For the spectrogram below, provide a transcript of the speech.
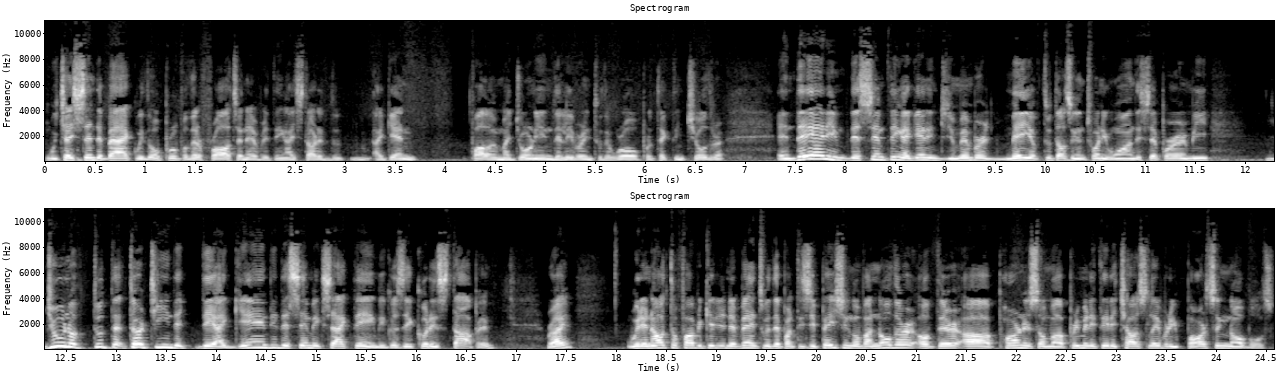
which I sent it back with all proof of their frauds and everything. I started again following my journey in delivering to the world, protecting children. And then the same thing again. You remember May of 2021, they separated me. June of 2013, they, they again did the same exact thing because they couldn't stop it, right? With an auto-fabricated event with the participation of another of their uh, partners of uh, premeditated child slavery, and Nobles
